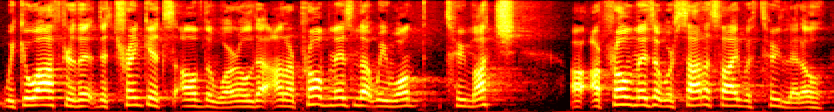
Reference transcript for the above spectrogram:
we go after the, the trinkets of the world, and our problem isn't that we want too much. Our, our problem is that we're satisfied with too little.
